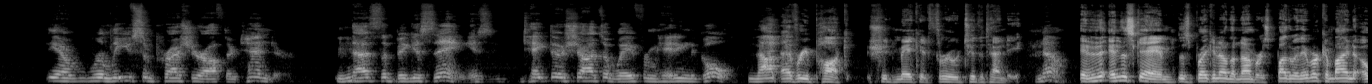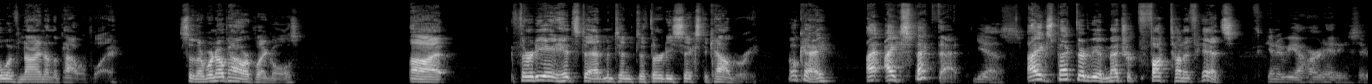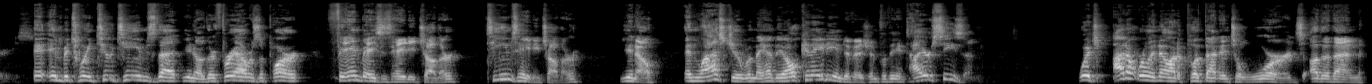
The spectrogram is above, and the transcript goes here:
you know relieve some pressure off their tender. Mhm. That's the biggest thing is take those shots away from hitting the goal. Not every puck should make it through to the tendy. No. In, in this game, just breaking down the numbers, by the way, they were combined 0 of 9 on the power play. So there were no power play goals. Uh, 38 hits to Edmonton to 36 to Calgary. Okay, I, I expect that. Yes. I expect there to be a metric fuck ton of hits It's going to be a hard hitting series. in, in between two teams that, you know, they're three hours apart. Fan bases hate each other. Teams hate each other, you know. And last year, when they had the All Canadian division for the entire season, which I don't really know how to put that into words other than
